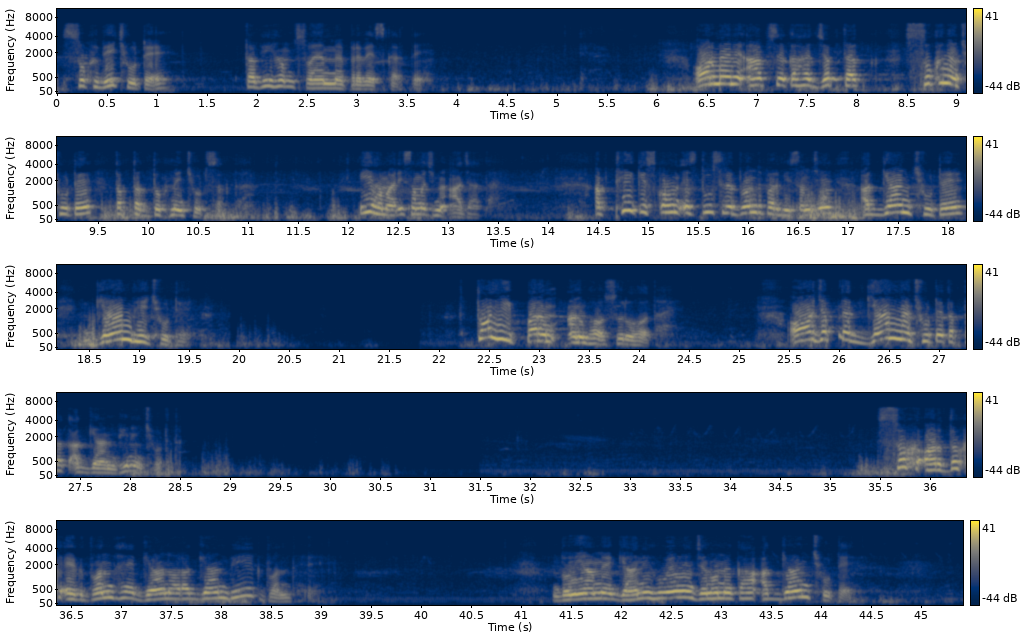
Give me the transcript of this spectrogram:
सुख भी छूटे, तभी हम स्वयं में प्रवेश करते हैं। और मैंने आपसे कहा, जब तक सुख न छूटे, तब तक दुख नहीं छूट सकता। ये हमारी समझ में आ जाता है। अब ठीक इसको हम इस दूसरे द्वंद पर भी समझें, अज्ञान छूटे, ज्ञान भी छूटे। तो ही परम अनुभव शुरू होता है। और जब तक ज्ञान न छूटे, तब तक अज्ञान भी नहीं छूटता। सुख और दुख एक द्वंद है, ज्ञान और अज्ञान भी एक द्वंद है। दुनिया में ज्ञानी हुए हैं जिन्होंने कहा अज्ञान छूटे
